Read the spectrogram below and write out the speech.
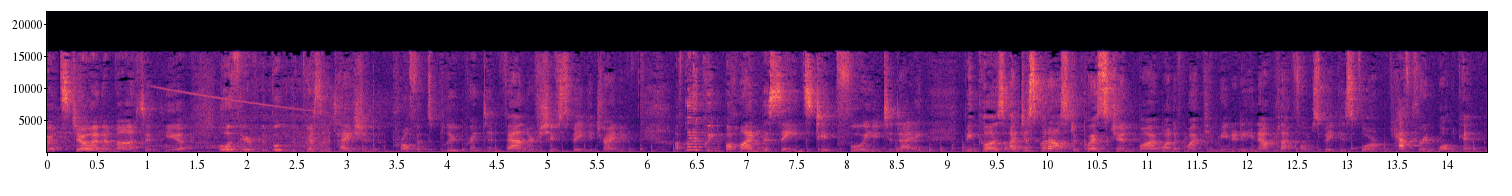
it's Joanna Martin here, author of the book The Presentation Profits Blueprint and founder of Shift Speaker Training. I've got a quick behind the scenes tip for you today because I just got asked a question by one of my community in our Platform Speakers Forum, Catherine Watkin.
